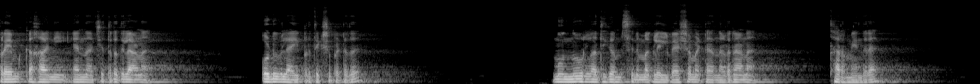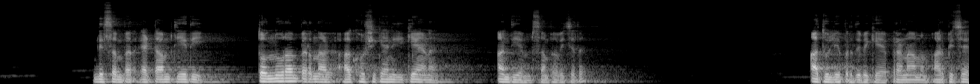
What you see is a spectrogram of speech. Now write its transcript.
പ്രേം കഹാനി എന്ന ചിത്രത്തിലാണ് ഒടുവിലായി പ്രത്യക്ഷപ്പെട്ടത്. മുന്നൂറിലധികം സിനിമകളിൽ വേഷമിട്ട നടനാണ് ധർമ്മേന്ദ്ര ഡിസംബർ എട്ടാം തീയതി തൊണ്ണൂറാം പിറന്നാൾ ആഘോഷിക്കാനിരിക്കെയാണ് അന്ത്യം സംഭവിച്ചത്. അതുല്യ പ്രതിഭയ്ക്ക് പ്രണാമം അർപ്പിച്ച്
